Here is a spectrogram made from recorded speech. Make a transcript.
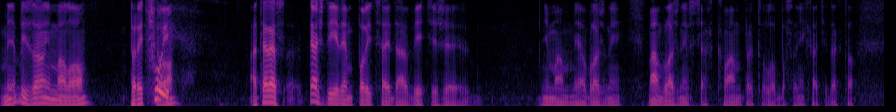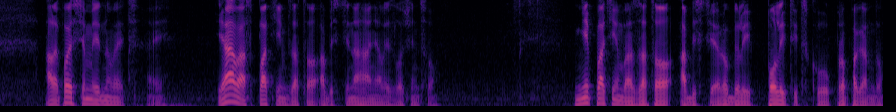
Mňa by zaujímalo, prečo... Fuj. A teraz každý jeden policajt, a viete, že nemám ja vlažný, mám vlažný vzťah k vám, preto, lebo sa necháte takto. Ale povedzte mi jednu vec. Hej. Ja vás platím za to, aby ste naháňali zločincov. Neplatím vás za to, aby ste robili politickú propagandu.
